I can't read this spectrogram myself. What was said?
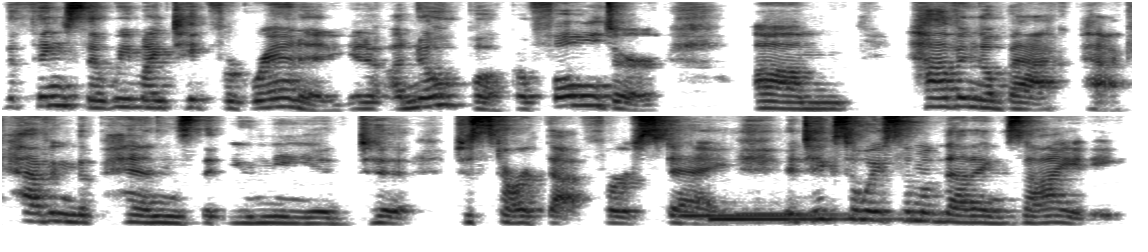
the things that we might take for granted you know a notebook a folder um, having a backpack having the pens that you need to to start that first day. It takes away some of that anxiety.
